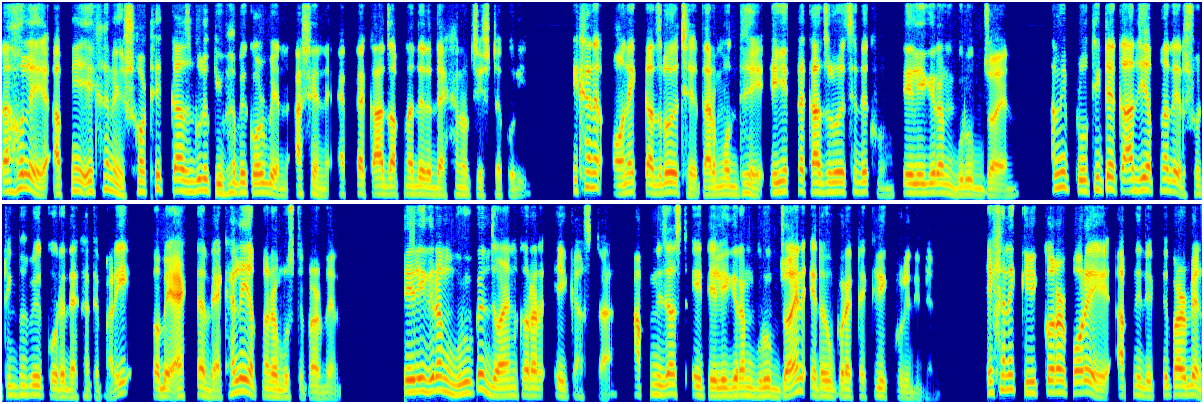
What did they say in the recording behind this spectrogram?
তাহলে আপনি এখানে সঠিক কাজগুলো কীভাবে করবেন? আসেন একটা কাজ আপনাদের দেখানোর চেষ্টা করি। এখানে অনেক কাজ রয়েছে তার মধ্যে এই একটা কাজ রয়েছে দেখুন টেলিগ্রাম গ্রুপ জয়েন। আমি প্রতিটা কাজই আপনাদের সঠিকভাবে করে দেখাতে পারি। তবে একটা দেখালেই আপনারা বুঝতে পারবেন। টেলিগ্রাম গ্রুপে জয়েন করার এই কাজটা। আপনি জাস্ট এই টেলিগ্রাম গ্রুপ জয়েন এটার উপর একটা ক্লিক করে দিবেন। এখানে ক্লিক করার পরে আপনি দেখতে পারবেন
